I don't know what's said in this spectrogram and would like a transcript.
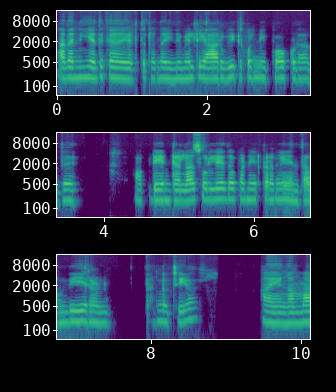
அதை நீ எதுக்கு எடுத்துகிட்டு வந்தால் இனிமேல்ட்டு யார் வீட்டுக்கும் நீ போகக்கூடாது. அப்படின்ட்டெல்லாம் சொல்லி ஏதோ பண்ணியிருக்கிறாங்க. என் தம்பி என் தங்கச்சியும் எங்கள் அம்மா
